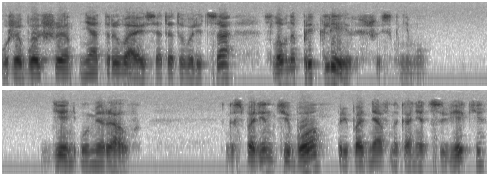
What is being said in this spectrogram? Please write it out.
уже больше не отрываясь от этого лица, словно приклеившись к нему. День умирал. Господин Тибо, приподняв, наконец, веки,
